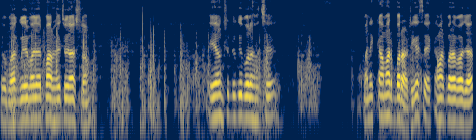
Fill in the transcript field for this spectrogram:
তো বাগবির বাজার পার হয়ে চলে আসলাম। এই অংশটুকু বলা হচ্ছে মানে কামারপাড়া, ঠিক আছে? কামারপাড়া বাজার।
